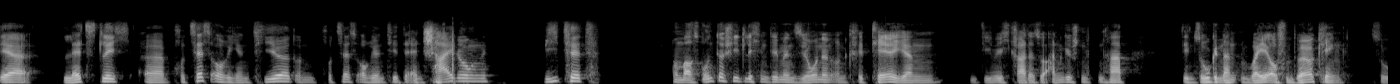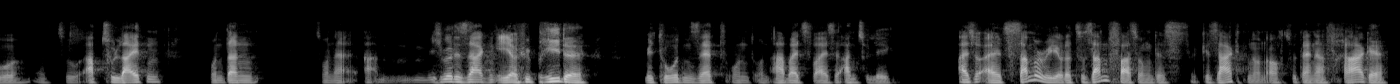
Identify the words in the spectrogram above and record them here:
der letztlich äh, prozessorientiert und prozessorientierte Entscheidungen bietet, um aus unterschiedlichen Dimensionen und Kriterien, die ich gerade so angeschnitten habe, den sogenannten Way of Working zu, zu abzuleiten und dann so eine, ähm, ich würde sagen, eher hybride Methodenset und, und Arbeitsweise anzulegen. Also als Summary oder Zusammenfassung des Gesagten und auch zu deiner Frage,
